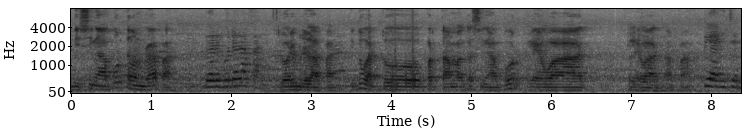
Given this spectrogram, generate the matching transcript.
di Singapura tahun berapa? 2008 2008. Itu waktu pertama ke Singapura lewat lewat apa? via agent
